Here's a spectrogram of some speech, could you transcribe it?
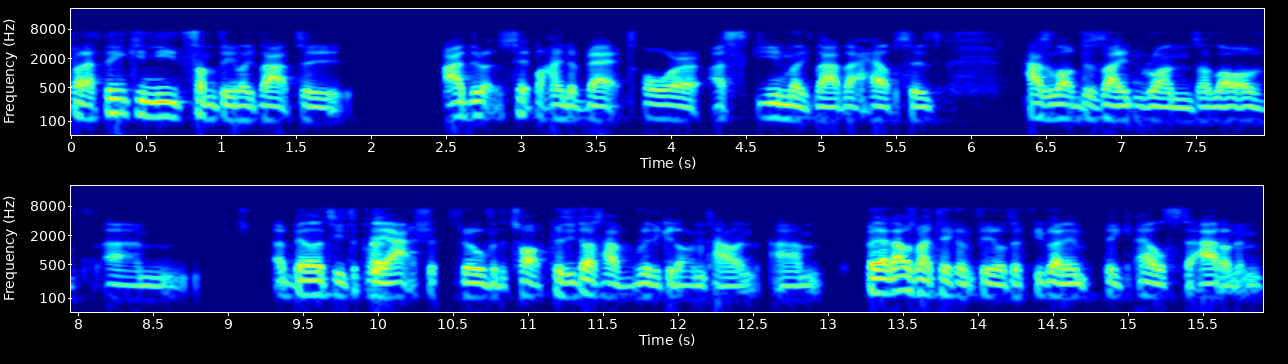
but I think he needs something like that to either sit behind a vet or a scheme like that that helps his has a lot of design runs, a lot of um, ability to play action through over the top because he does have really good arm talent. Um, but yeah, that was my take on Fields. If you've got anything else to add on him,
